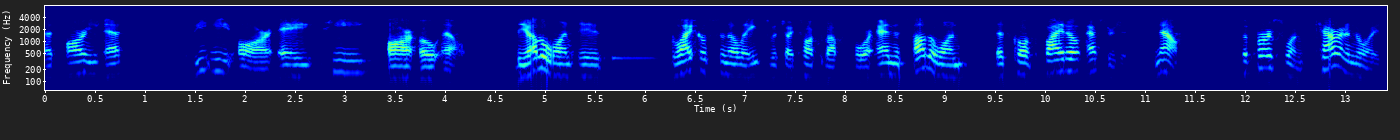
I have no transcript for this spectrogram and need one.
That's R E S V E R A T R O L. The other one is glycosinolates, which I talked about before, and this other one that's called phytoestrogen. Now, the first one, carotenoids.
